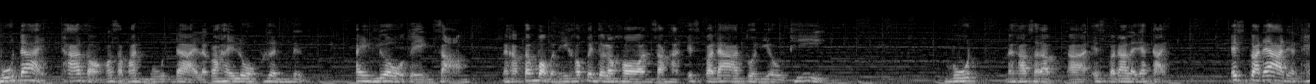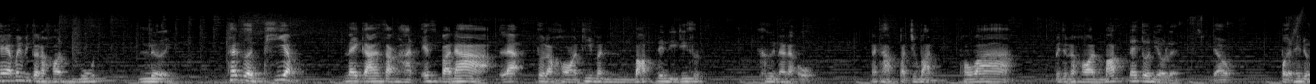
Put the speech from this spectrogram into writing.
บูทได้ท่าสองเขาสามารถบูทได้แล้วก็ให้โล่เพื่อนหนึ่งให้เลือกตัวเองสาม นะครับต้องบอกแบบนี้เขาเป็นตัวละครสังหารเอสปาดาตัวเดียวที่บูทนะครับสำหรับเอสปาดาระยะไกลเอสปาดาเนี่ยแทบไม่มีตัวละครบูทเลย ถ้าเกิดเทียบในการสังหารเอสปาดาและตัวละครที่มันบัฟได้ดีที่สุดคือนานาโอนะครับปัจจุบันเพราะว่าเป็นตัวละครบัฟได้ตัวเดียวเลย เดี๋ยวเปิดให้ดู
